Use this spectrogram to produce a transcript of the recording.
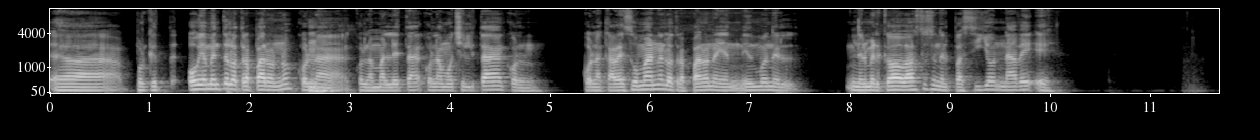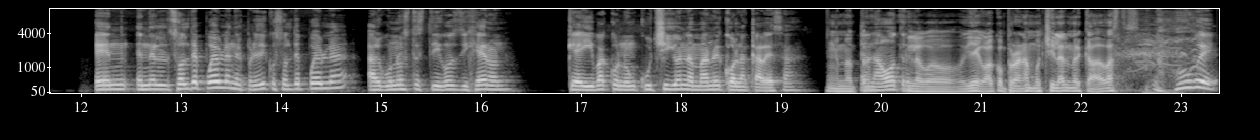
Ah, porque obviamente lo atraparon, ¿no? Con, la, con la maleta, con la mochilita, con, con la cabeza humana, lo atraparon ahí mismo en el, en el mercado de abastos, en el pasillo nave E. En, en el Sol de Puebla, en el periódico Sol de Puebla, algunos testigos dijeron que iba con un cuchillo en la mano y con la cabeza En, otra. En la otra. Y luego llegó a comprar una mochila al mercado de bastos. No, güey.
